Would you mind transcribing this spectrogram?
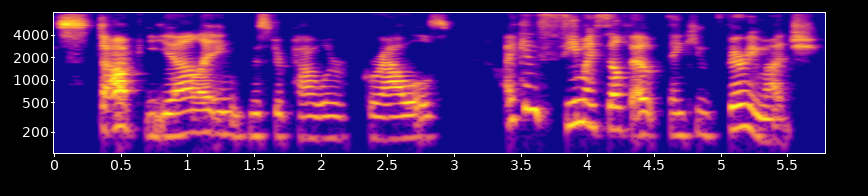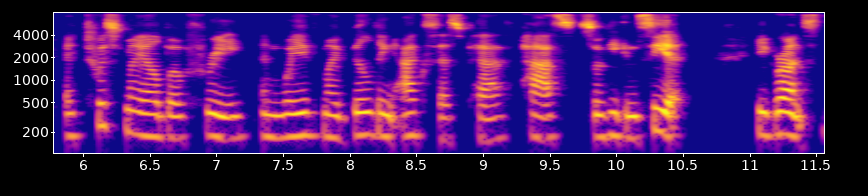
Stop yelling, Mr. Power growls. I can see myself out, thank you very much. I twist my elbow free and wave my building access pass so he can see it. He grunts,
